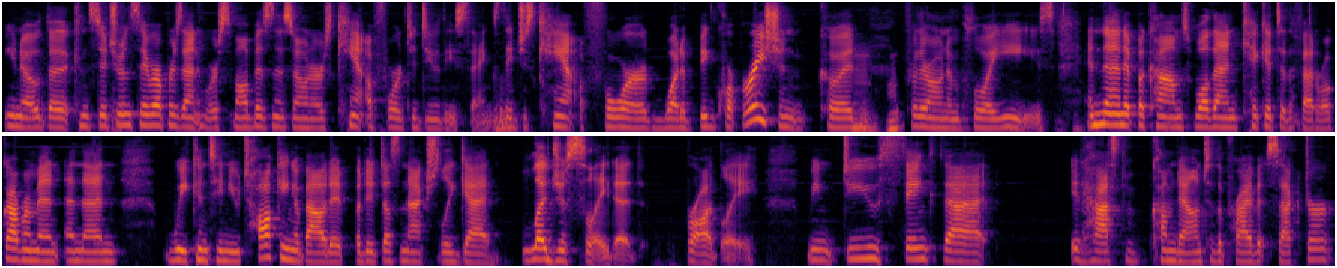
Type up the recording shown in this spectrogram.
you know, the constituents they represent who are small business owners can't afford to do these things. They just can't afford what a big corporation could mm-hmm. for their own employees. And then it becomes, well, then kick it to the federal government. And then we continue talking about it, but it doesn't actually get legislated broadly. I mean, do you think that it has to come down to the private sector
